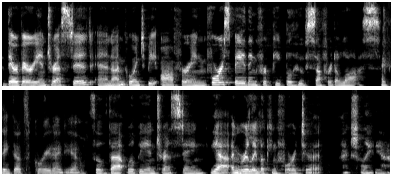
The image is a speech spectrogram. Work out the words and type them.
they're very interested and i'm going to be offering forest bathing for people who've suffered a loss. I think that's a great idea. So that will be interesting. Yeah i'm really looking forward to it actually yeah.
